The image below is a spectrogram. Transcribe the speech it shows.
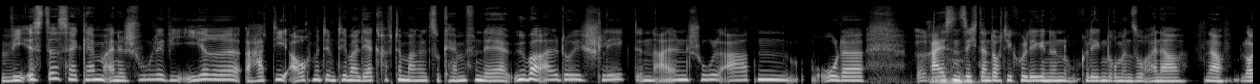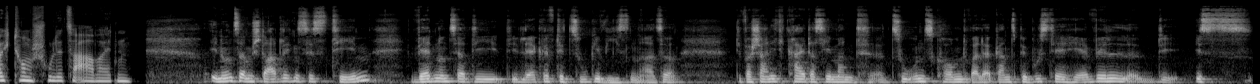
Wie ist das, Herr Klemm? Eine Schule wie Ihre, hat die auch mit dem Thema Lehrkräftemangel zu kämpfen, der ja überall durchschlägt, in allen Schularten? Oder reißen ja. sich dann doch die Kolleginnen und Kollegen drum, in so einer, einer Leuchtturmschule zu arbeiten? In unserem staatlichen System werden uns ja die, die Lehrkräfte zugewiesen. Also die Wahrscheinlichkeit, dass jemand äh, zu uns kommt, weil er ganz bewusst hierher will, die ist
